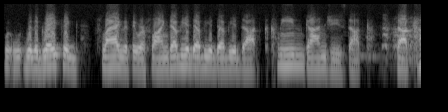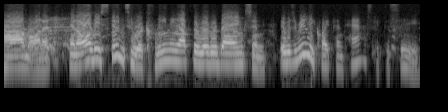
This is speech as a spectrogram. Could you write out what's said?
with a great big flag that they were flying www.cleanganges.com on it, and all these students who were cleaning up the riverbanks, and it was really quite fantastic to see.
